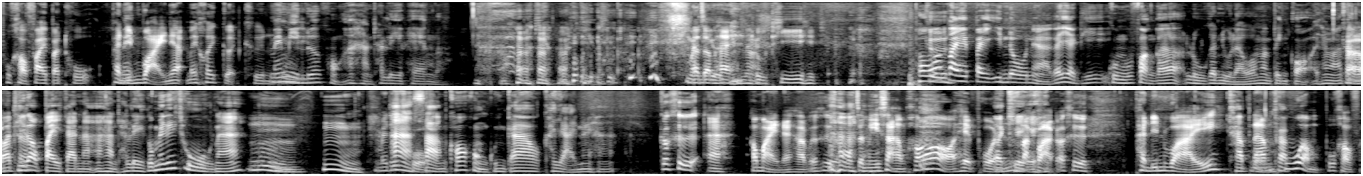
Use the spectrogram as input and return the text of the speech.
ภูเขาไฟปะทุ แผ่นดินไหวเนี่ยไม่ค่อยเกิดขึ้น ไม่มีเรื่องของอาหารทะเลแพงเหรอ มันจะแพงทุกที่ เพราะว่าไปไปอินโดเนี่ยก็อย่างที่คุณผู้ฟังก็รู้กันอยู่แล้วว่ามันเป็นเกาะใช่ไหมแต่ว่าที่เราไปกันนะอาหารทะเลก็ไม่ได้ถูกนะ อืม อืมไม่ได้อะถูกสามข้อของคุณก้าวขยายหน่อยฮะ ก็คืออะเอาใหม่นะครับ ก็คือจะมี 3 ข้อเหตุผลโอเคหลักๆก็คือ แผ่นดินไหวครับผมน้ำท่วมภูเขาไฟ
